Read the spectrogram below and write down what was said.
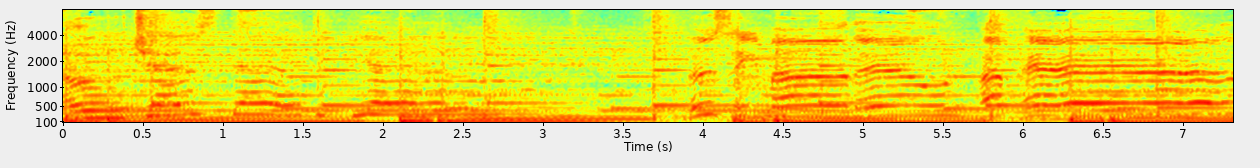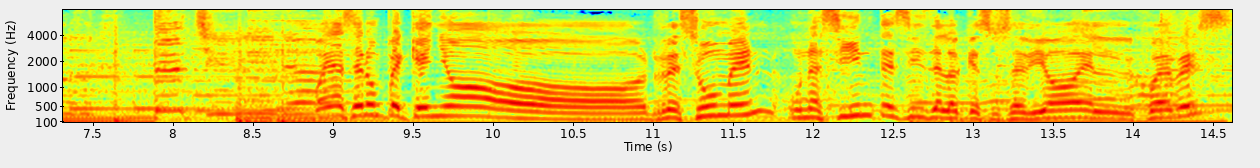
Noches hacer un pequeño resumen, una síntesis de lo que sucedió el jueves.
